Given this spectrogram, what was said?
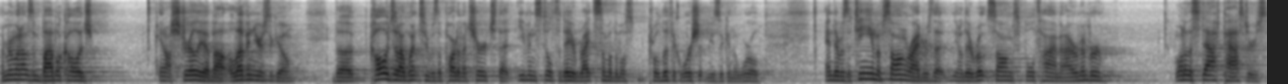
I remember when I was in Bible college in Australia about 11 years ago. The college that I went to was a part of a church that, even still today, writes some of the most prolific worship music in the world. And there was a team of songwriters that, you know, they wrote songs full time. And I remember one of the staff pastors,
